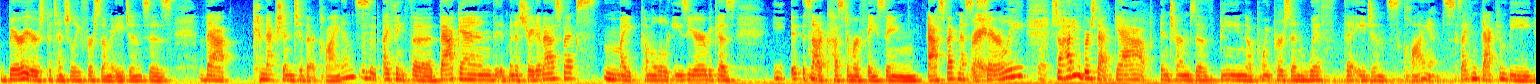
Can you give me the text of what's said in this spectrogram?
barriers potentially for some agents is that connection to their clients. Mm-hmm. I think the back end administrative aspects might come a little easier because it's not a customer facing aspect necessarily. So, how do you bridge that gap in terms of being a point person with the agent's clients? Because I think that can be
